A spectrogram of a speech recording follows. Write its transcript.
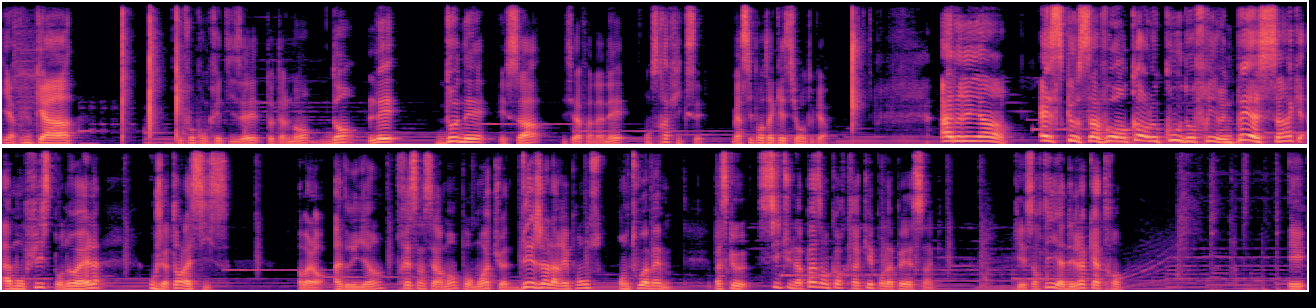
Il n'y a plus qu'à. Il faut concrétiser totalement dans les données. Et ça, d'ici la fin d'année, on sera fixé. Merci pour ta question en tout cas. Adrien, est-ce que ça vaut encore le coup d'offrir une PS5 à mon fils pour Noël ou j'attends la 6 Ah bah alors Adrien, très sincèrement, pour moi, tu as déjà la réponse en toi-même. Parce que si tu n'as pas encore craqué pour la PS5, qui est sortie il y a déjà 4 ans, et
